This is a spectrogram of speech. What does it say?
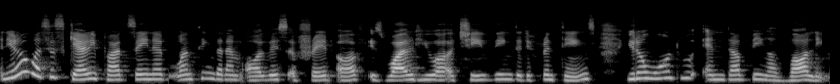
And you know what's the scary part, Zainab? One thing that I'm always afraid of is while you are achieving the different things, you don't want to end up being a zalim.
